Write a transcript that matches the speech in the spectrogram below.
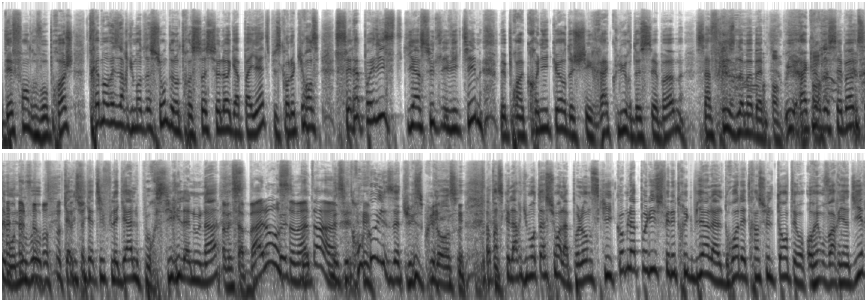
défendre vos proches. Très mauvaise argumentation de notre sociologue à paillettes, puisqu'en l'occurrence, c'est la police qui insulte les victimes, mais pour un chroniqueur de chez Raclure de Sebum, ça frise l'homme même. Oui, Raclure de Sebum, c'est mon nouveau qualificatif légal pour Cyril Hanouna. Ah, mais ça balance ce matin. Mais c'est trop cool cette jurisprudence. Non, Parce que l'argumentation à la Polanski, comme la police fait des trucs bien, elle a le droit d'être insultante et on, on va rien dire,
